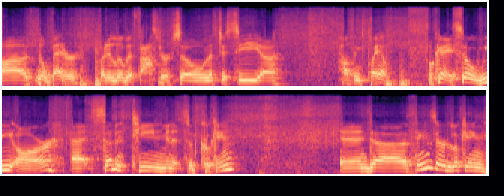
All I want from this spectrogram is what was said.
Uh, no, better, but a little bit faster. So let's just see uh, how things play out. Okay, so we are at 17 minutes of cooking. And uh, things are looking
